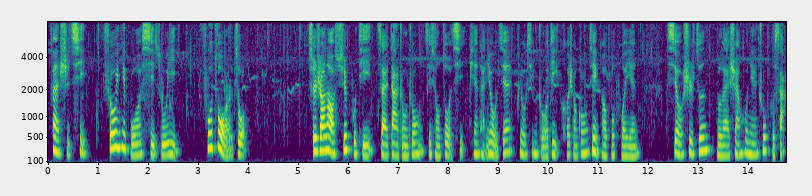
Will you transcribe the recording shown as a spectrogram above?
饭食器，收衣钵，洗足矣。夫坐而坐。持长老须菩提在大众中即从坐起，偏袒右肩，右心着地，合掌恭敬而不佛言：“昔有世尊，如来善护念诸菩萨，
